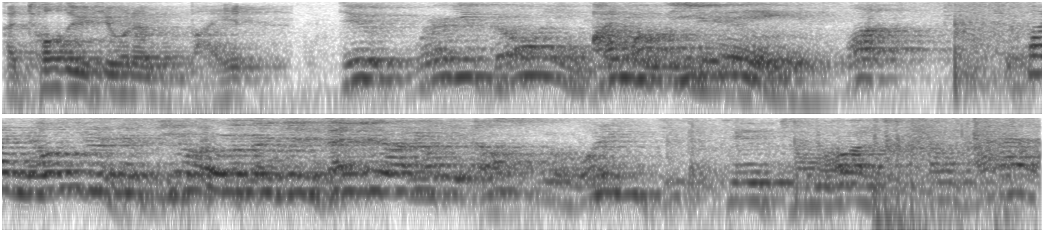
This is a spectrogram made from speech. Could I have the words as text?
I told you he wouldn't bite. Dude, where are you going? I'm Come leaving. What? If I know you're gonna be like this, I'm investing on anything else. What what are you doing? Dude, come on, just come back.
